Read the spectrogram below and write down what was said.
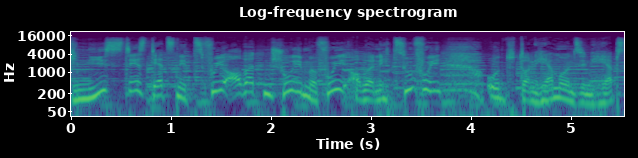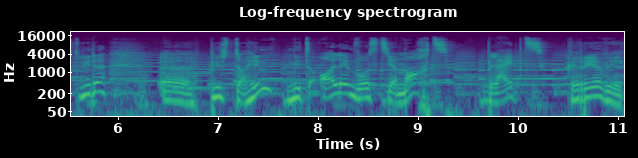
genießt es, jetzt nicht zu viel arbeiten, schon immer viel, aber nicht zu viel. Und dann hören wir uns im Herbst wieder. Äh, bis dahin, mit allem, was ihr macht, bleibt's grübig.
